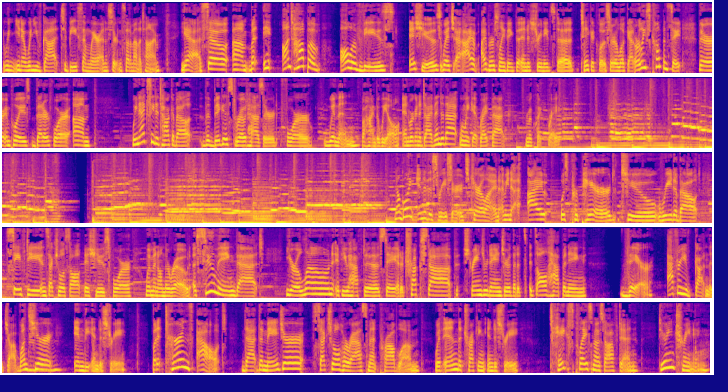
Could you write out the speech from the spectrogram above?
when, you know, when you've got to be somewhere in a certain set amount of time? Yeah. So, um, but on top of all of these, issues, which I, I personally think the industry needs to take a closer look at, or at least compensate their employees better for. Um, we next need to talk about the biggest road hazard for women behind the wheel. And we're going to dive into that when we get right back from a quick break. Into this research, Caroline, I mean, I was prepared to read about safety and sexual assault issues for women on the road, assuming that you're alone, if you have to stay at a truck stop, stranger danger, that it's, it's all happening there after you've gotten the job, once mm-hmm. you're in the industry. But it turns out that the major sexual harassment problem within the trucking industry takes place most often during training.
